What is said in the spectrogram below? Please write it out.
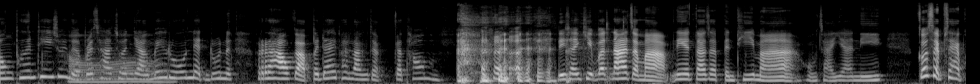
ลงพื้นที่ช่วยเหลือออประชาชนอย่างไม่รู้เน็ตรู้เนยราวกับไปได้พลังจากกระท่อม ดิฉันคิดว่าน่าจะมาเนี่ยน่าจะเป็นที่มาของฉายานี้ ก็แสบๆ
